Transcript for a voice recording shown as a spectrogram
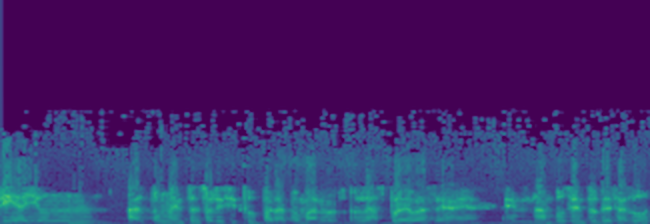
Sí, hay un alto aumento en solicitud para tomar las pruebas eh, en ambos centros de salud.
